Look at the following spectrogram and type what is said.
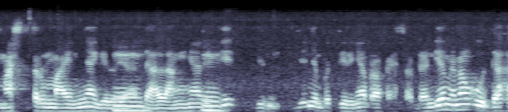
mastermindnya gitu ya Hmm. dalangnya Hmm. jadi dia, dia nyebut dirinya profesor dan dia memang udah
